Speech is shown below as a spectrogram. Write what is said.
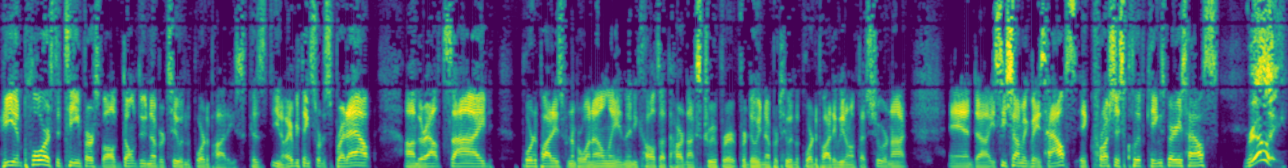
he implores the team, first of all, don't do number two in the porta potties because, you know, everything's sort of spread out. Um, they're outside porta potties for number one only. And then he calls out the Hard Knocks crew for, for doing number two in the porta potty. We don't know if that's true or not. And, uh, you see Sean McVay's house. It crushes Cliff Kingsbury's house. Really?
